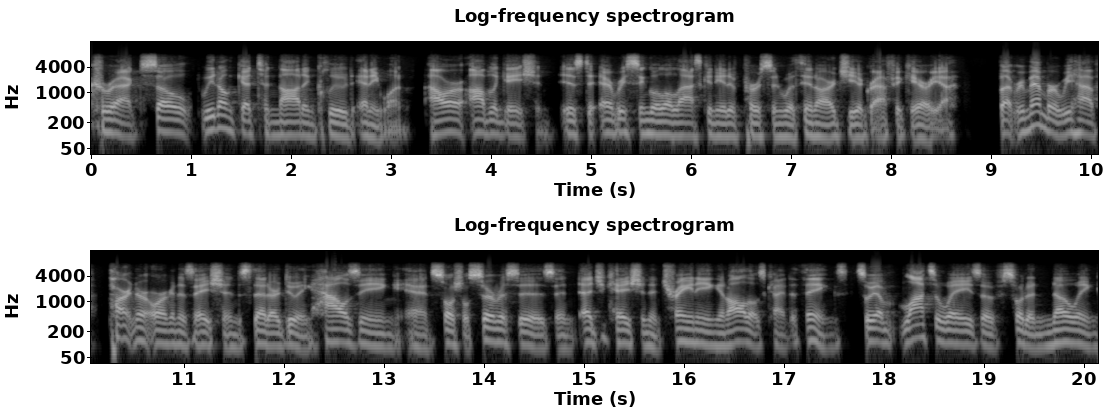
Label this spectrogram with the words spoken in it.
Correct. So we don't get to not include anyone. Our obligation is to every single Alaska Native person within our geographic area. But remember, we have partner organizations that are doing housing and social services and education and training and all those kind of things. So we have lots of ways of sort of knowing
